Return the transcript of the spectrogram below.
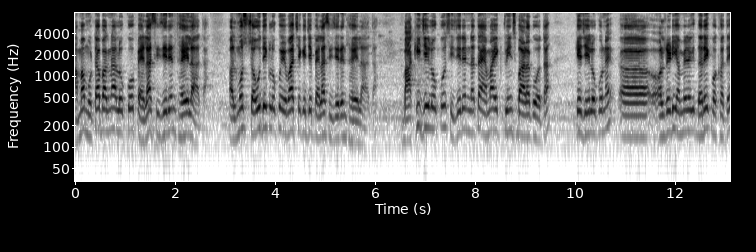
આમાં મોટાભાગના લોકો પહેલાં સિઝેરિયન થયેલા હતા. ઓલમોસ્ટ ચૌદ એક લોકો એવા છે કે જે પહેલાં સિઝેરિયન થયેલા હતા. બાકી જે લોકો સિઝેરિયન નહોતા એમાં એક ટ્વિન્સ બાળકો હતા કે જે લોકોને ઓલરેડી અમે દરેક વખતે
